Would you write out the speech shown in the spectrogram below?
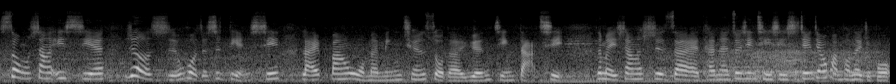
送上一些热食或者是点心来帮我们民权所的远景打气。那么以上是在台南最新情形时间交换棚内主播。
